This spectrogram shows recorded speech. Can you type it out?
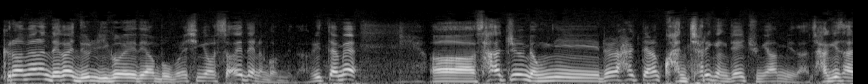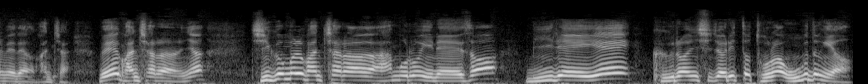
그러면은 내가 늘 이거에 대한 부분에 신경을 써야 되는 겁니다. 그렇기 때문에 어, 사주 명리를 할 때는 관찰이 굉장히 중요합니다. 자기 삶에 대한 관찰. 왜 관찰을 하느냐? 지금을 관찰함으로 인해서 미래의 그런 시절이 또 돌아오거든요.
